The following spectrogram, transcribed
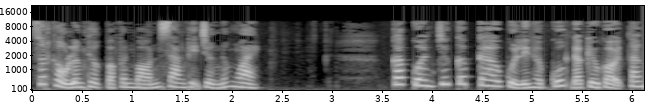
xuất khẩu lương thực và phân bón sang thị trường nước ngoài. Các quan chức cấp cao của Liên Hợp Quốc đã kêu gọi tăng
